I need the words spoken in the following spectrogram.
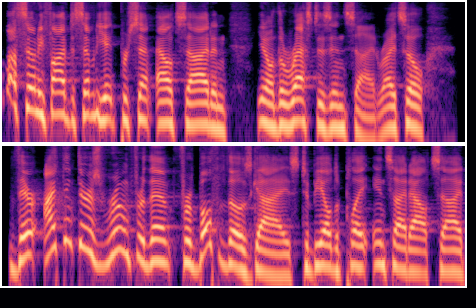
about seventy five to seventy eight percent outside, and you know the rest is inside, right? So there, I think there's room for them for both of those guys to be able to play inside outside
